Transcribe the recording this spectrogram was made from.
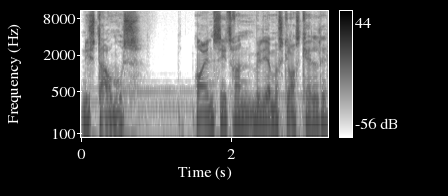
Nystagmus. Øjencitron vil jeg måske også kalde det.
